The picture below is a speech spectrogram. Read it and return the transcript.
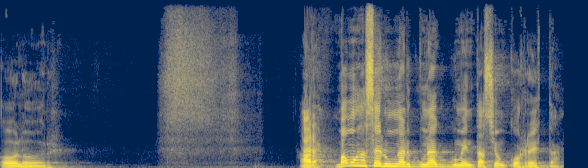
Oh, Lord. Ahora, vamos a hacer una, una argumentación correcta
